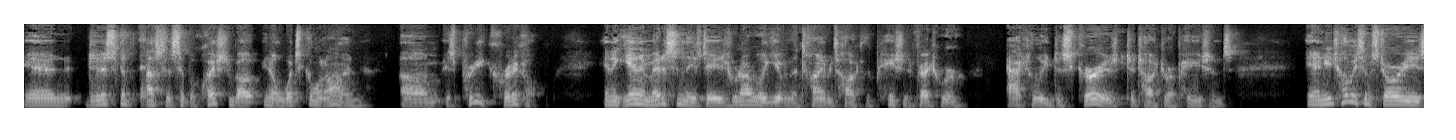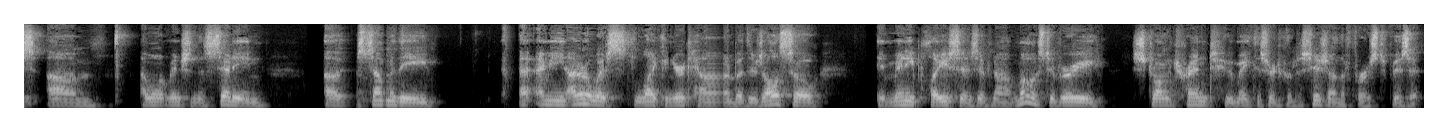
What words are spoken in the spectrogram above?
And just ask a simple question about, you know, what's going on um, is pretty critical. And again, in medicine these days, we're not really given the time to talk to the patient. In fact, we're actively discouraged to talk to our patients. And you told me some stories, um, I won't mention the setting, of some of the, I mean, I don't know what it's like in your town, but there's also in many places, if not most, a very strong trend to make the surgical decision on the first visit.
